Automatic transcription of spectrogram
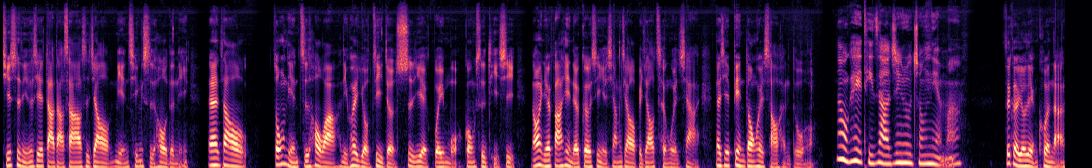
其实你那些打打杀杀是叫年轻时候的你，但是到中年之后啊，你会有自己的事业规模、公司体系，然后你会发现你的个性也相较比较沉稳下来，那些变动会少很多。那我可以提早进入中年吗？这个有点困难。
